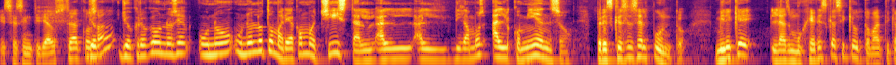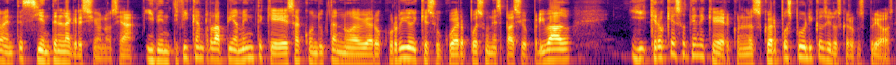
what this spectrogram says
¿se sentiría usted acosado? Yo, creo que uno, se, uno, uno lo tomaría como chiste, al, al, digamos, al comienzo. Pero es que ese es el punto. Mire que las mujeres casi que automáticamente sienten la agresión, o sea, identifican rápidamente que esa conducta no debe haber ocurrido y que su cuerpo es un espacio privado y creo que eso tiene que ver con los cuerpos públicos y los cuerpos privados.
